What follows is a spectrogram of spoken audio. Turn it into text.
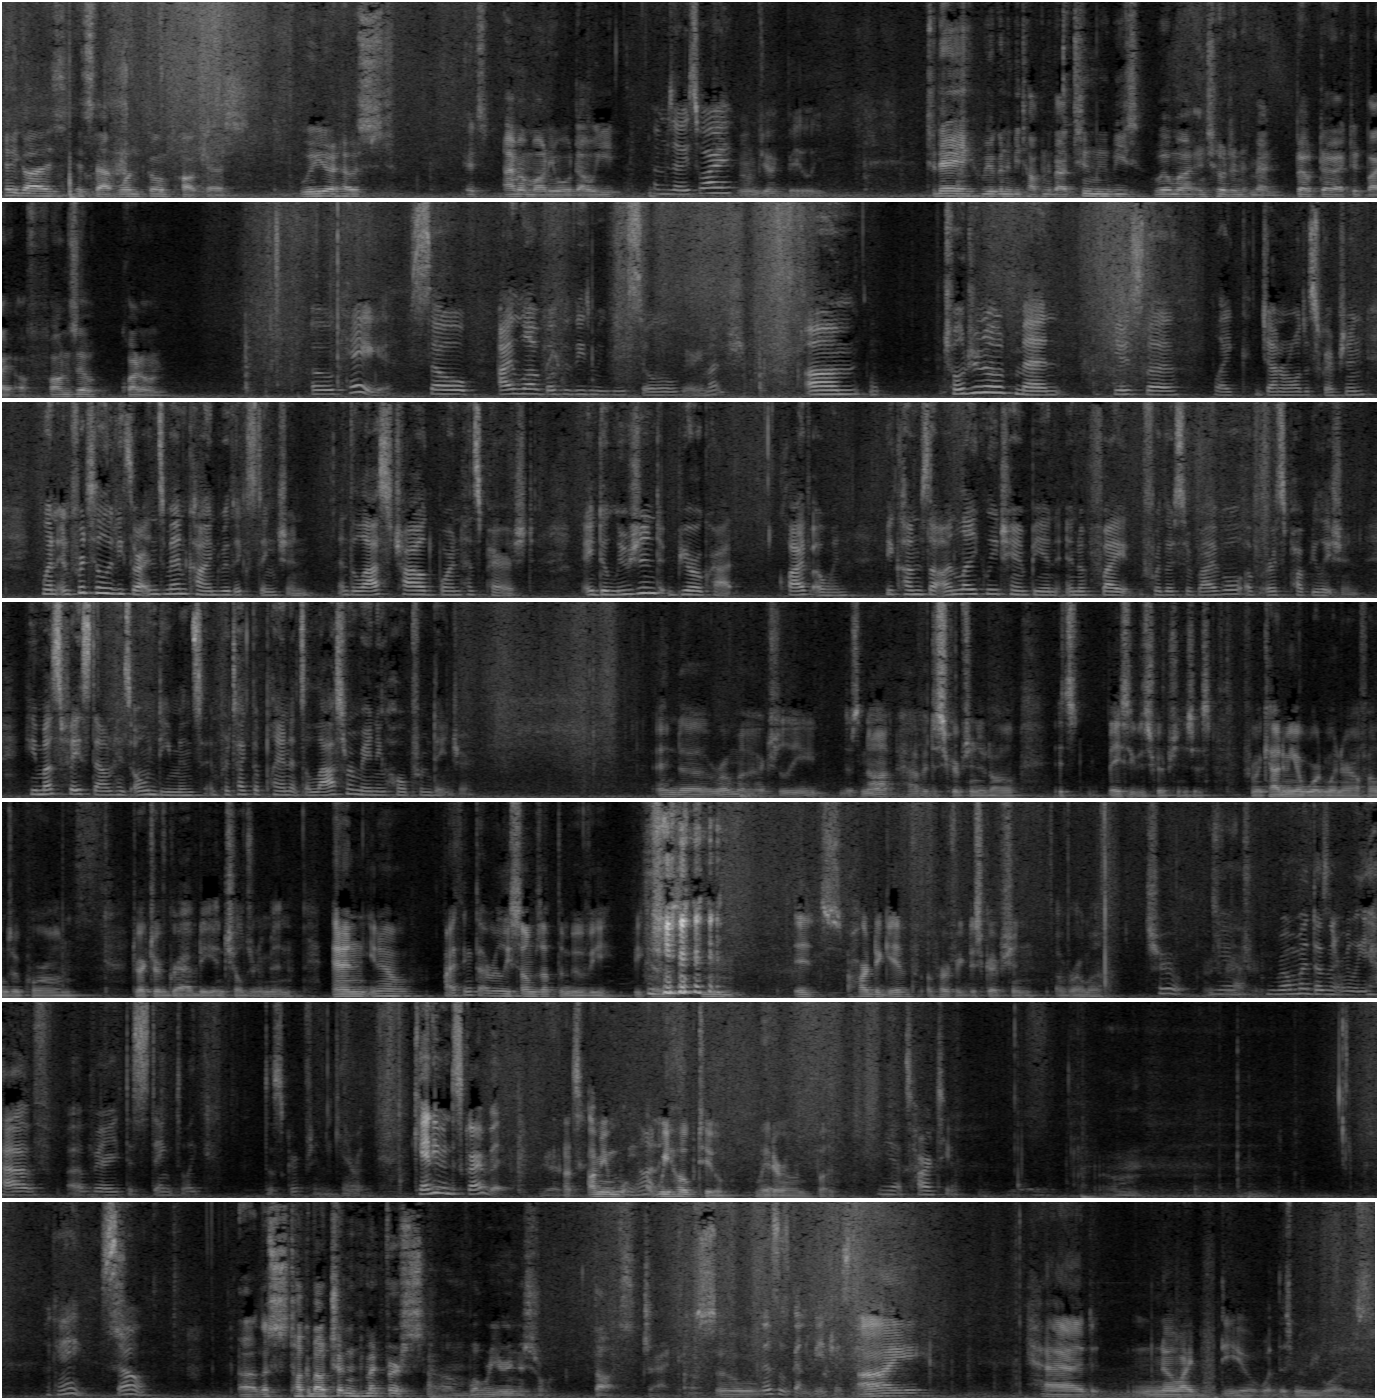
Hey guys, it's that one film podcast. We're your host. It's I'm Emmanuel Dawit. I'm Zoe Suarez. I'm Jack Bailey. Today we're going to be talking about two movies, Roma and Children of Men, both directed by Alfonso Cuarón. Okay, so I love both of these movies so very much. Um, Children of Men. Here's the like general description. When infertility threatens mankind with extinction, and the last child born has perished, a delusioned bureaucrat, Clive Owen, becomes the unlikely champion in a fight for the survival of Earth's population. He must face down his own demons and protect the planet's last remaining hope from danger. And uh, Roma actually does not have a description at all. Its basic description is just from Academy Award winner Alfonso Cuarón, director of Gravity and Children of Men. And, you know, I think that really sums up the movie because Mm. it's hard to give a perfect description of Roma. True. That's yeah. true. Roma doesn't really have a very distinct like description. You can't really, can't even describe it. Yeah. I, I mean, w- we hope to later on, but Yeah, it's hard to. Um, Okay, so uh, let's talk about Children of Men first. Um, what were your initial thoughts, Jack? so this is gonna be interesting. I had no idea what this movie was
